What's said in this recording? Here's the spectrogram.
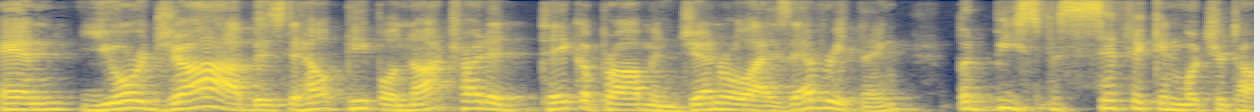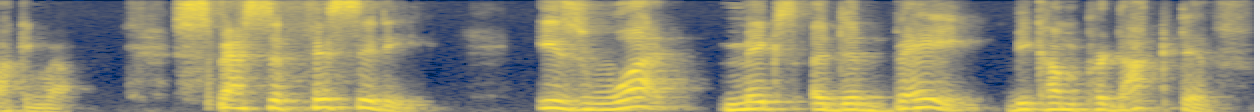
And your job is to help people not try to take a problem and generalize everything, but be specific in what you're talking about. Specificity is what makes a debate become productive.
